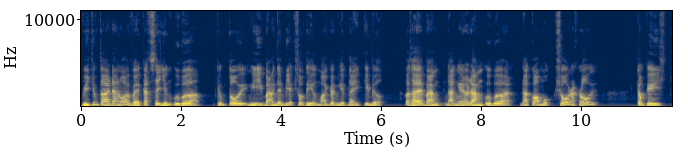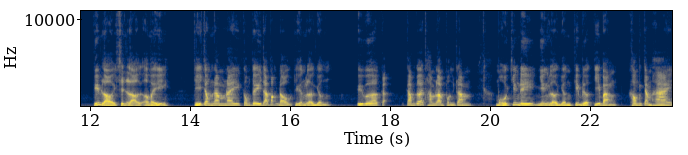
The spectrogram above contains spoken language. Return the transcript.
Vì chúng ta đang nói về cách xây dựng Uber, chúng tôi nghĩ bạn nên biết số tiền mà doanh nghiệp này kiếm được. Có thể bạn đã nghe nói rằng Uber đã có một số rắc rối trong khi kiếm lời sinh lợi ở Mỹ. Chỉ trong năm nay, công ty đã bắt đầu chuyển lợi nhuận. Uber cam kết 25% mỗi chuyến đi nhưng lợi nhuận kiếm được chỉ bằng 0.2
